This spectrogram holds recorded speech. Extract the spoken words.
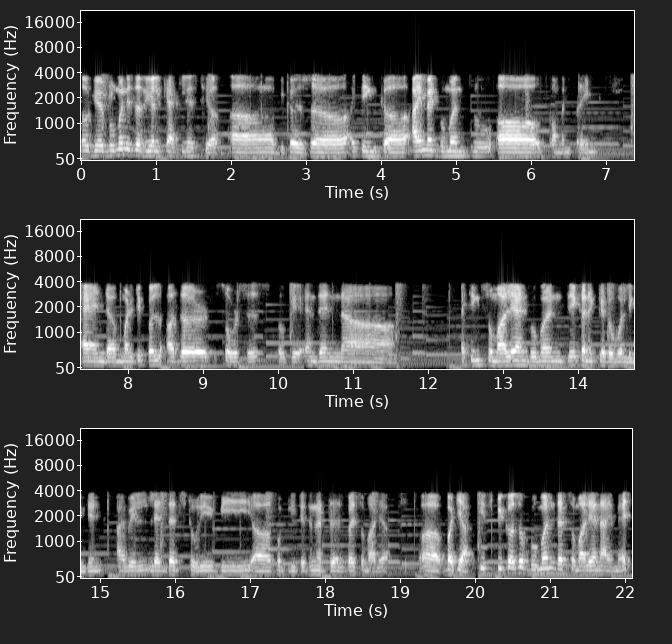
Okay, Bhuman is the real catalyst here uh, because uh, I think uh, I met Bhuman through a common friend and uh, multiple other sources. Okay, and then uh, I think Soumalya and Bhuman they connected over LinkedIn. I will let that story be uh, completed and addressed by Soumalya. but yeah, it's because of Bhuman that Soumalya and I met.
